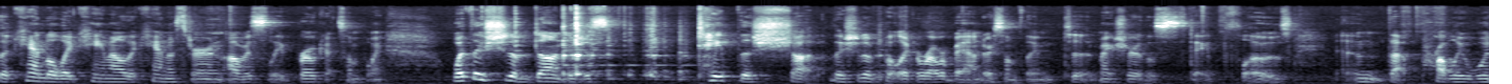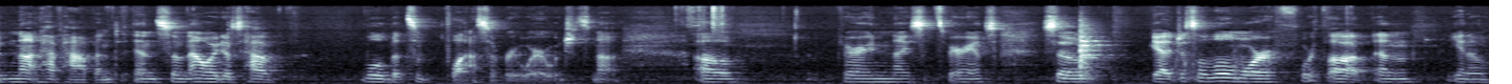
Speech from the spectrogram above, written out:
the candle like came out of the canister and obviously broke at some point. What they should have done is just tape this shut. They should have put like a rubber band or something to make sure this stayed closed and that probably would not have happened. And so now i just have little bits of glass everywhere which is not a very nice experience. So yeah just a little more forethought and you know,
